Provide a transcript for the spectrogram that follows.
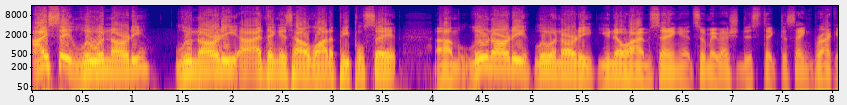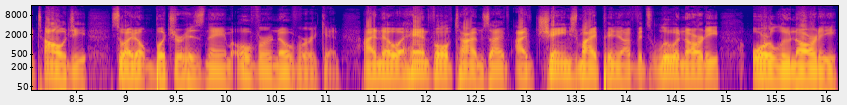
I say Lunardi. Lunardi, I think, is how a lot of people say it. Um, Lunardi, Lunardi, you know how I'm saying it, so maybe I should just stick to saying bracketology so I don't butcher his name over and over again. I know a handful of times I've I've changed my opinion if it's Lunardi or Lunardi.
